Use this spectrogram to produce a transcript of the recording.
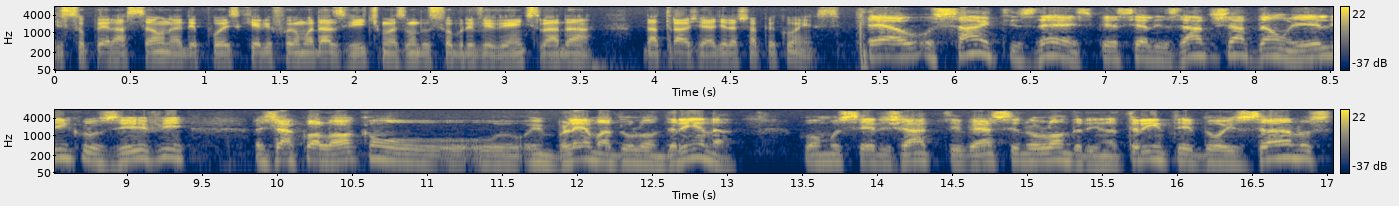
de superação, né? Depois que ele foi uma das vítimas, um dos sobreviventes lá da, da tragédia da Chapecoense. É, os sites, né, especializados já dão ele, inclusive, já colocam o, o emblema do Londrina, como se ele já estivesse no Londrina. 32 anos,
